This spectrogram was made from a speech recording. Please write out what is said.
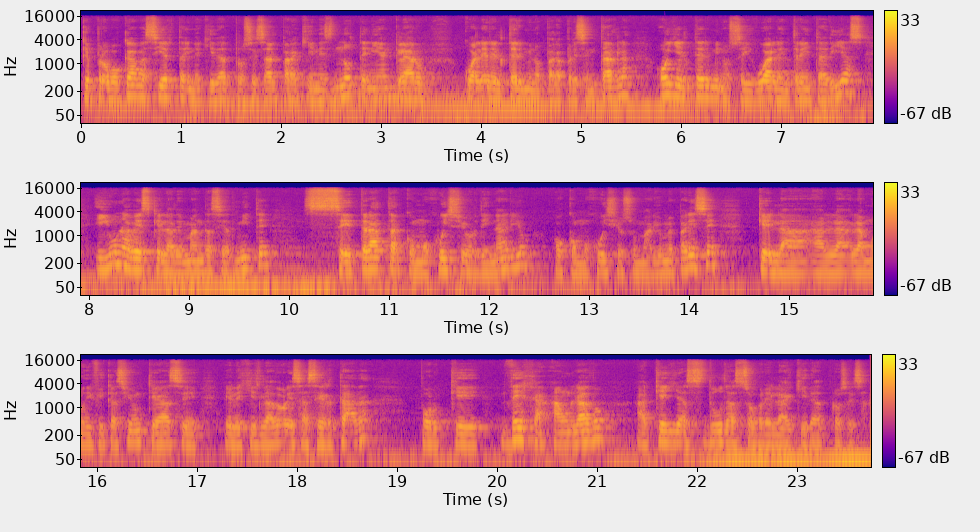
que provocaba cierta inequidad procesal para quienes no tenían claro cuál era el término para presentarla. Hoy el término se iguala en 30 días y una vez que la demanda se admite, se trata como juicio ordinario o como juicio sumario. Me parece que la, la modificación que hace el legislador es acertada porque deja a un lado aquellas dudas sobre la equidad procesal.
